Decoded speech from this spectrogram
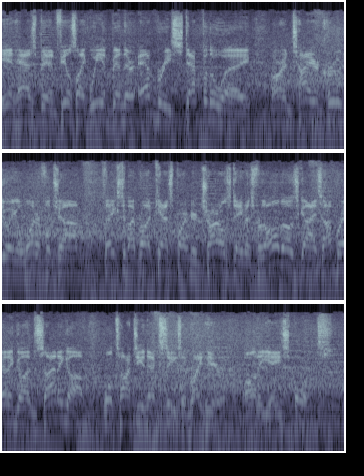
it has been. Feels like we have been there every step of the way. Our entire crew doing a wonderful job. Thanks to my broadcast partner, Charles Davis. For all those guys, I'm Brandon Gaudin signing off. We'll talk to you next season right here on EA Sports.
